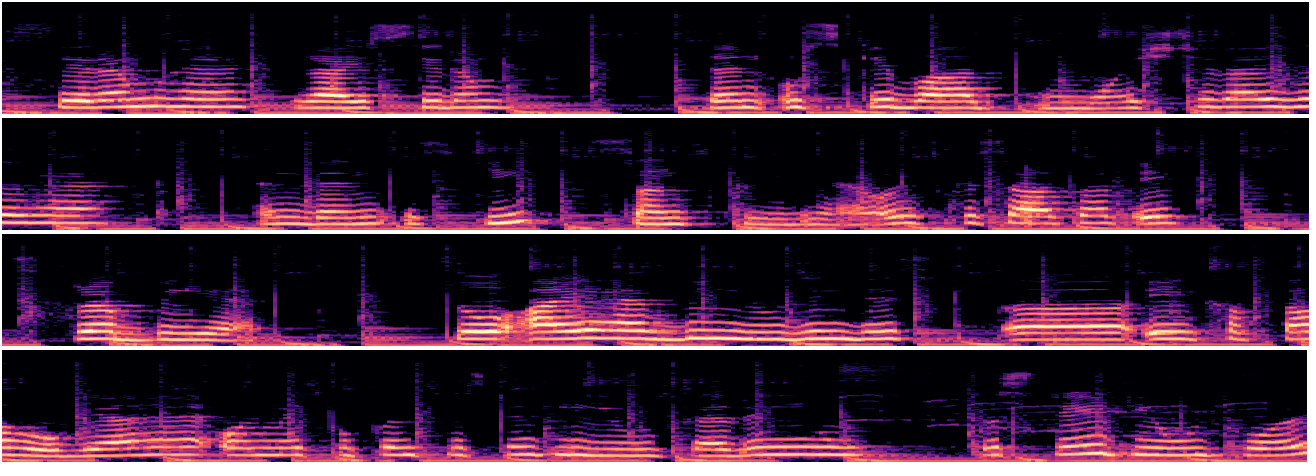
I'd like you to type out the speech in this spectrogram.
सिरम है राइस सिरम देन उसके बाद मॉइस्चराइज़र है एंड देन इसकी सनस्क्रीन है. और इसके साथ साथ एक स्क्रब भी है। So I have been using this एक हफ़्ता हो गया है और मैं इसको कंसिस्टेंटली यूज़ कर रही हूँ। तो स्टे ट्यून्ड फॉर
